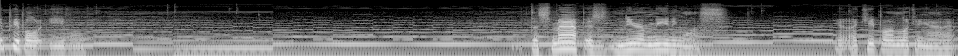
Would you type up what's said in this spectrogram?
You people are evil. This map is near meaningless. Yet I keep on looking at it.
